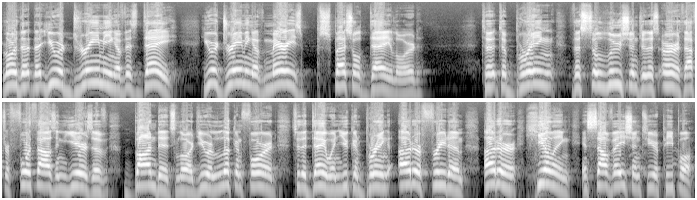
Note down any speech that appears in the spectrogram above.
Lord, that, that you are dreaming of this day. You are dreaming of Mary's special day, Lord to, to bring the solution to this earth after 4,000 years of bondage, Lord. You are looking forward to the day when you can bring utter freedom, utter healing, and salvation to your people.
